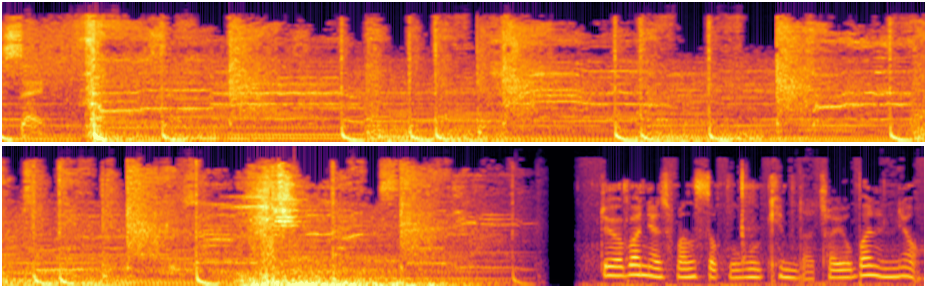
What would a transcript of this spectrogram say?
say. 네, 여반이어서 만석 구글킵니다. 자, 여반은요,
